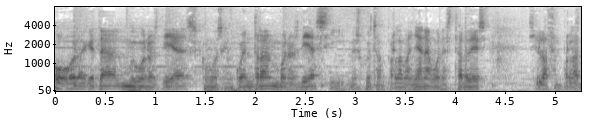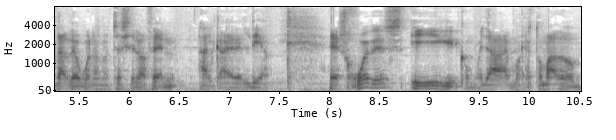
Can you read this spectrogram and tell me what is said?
Hola, ¿qué tal? Muy buenos días, ¿cómo se encuentran? Buenos días si me escuchan por la mañana, buenas tardes si lo hacen por la tarde o buenas noches si lo hacen al caer el día. Es jueves y como ya hemos retomado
